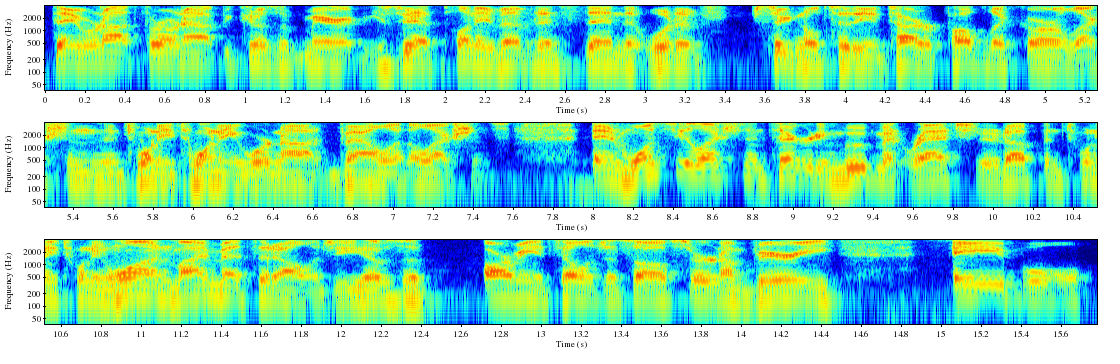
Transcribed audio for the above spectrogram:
They were not thrown out because of merit, because we had plenty of evidence then that would have signaled to the entire public our elections in 2020 were not valid elections. And once the election integrity movement ratcheted up in 2021, my methodology, I was an Army intelligence officer, and I'm very able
